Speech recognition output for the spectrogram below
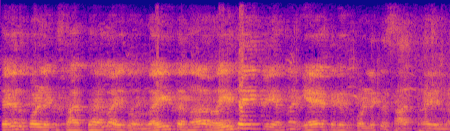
ತೆಗೆದುಕೊಳ್ಳಿಕ್ಕೆ ಸಾಧ್ಯ ಇಲ್ಲ. ಇದು ರೈತನ ರೈತೈಕೆಯನ್ನ ಎ ತೆಗೆದುಕೊಳ್ಳಿಕ್ಕೆ ಸಾಧ್ಯ ಇಲ್ಲ.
